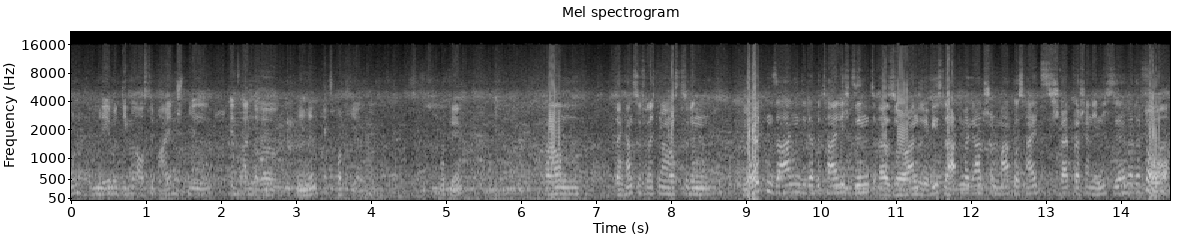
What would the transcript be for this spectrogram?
ohne Probleme Dinge aus dem einen Spiel ins andere exportieren kann. Okay. Ähm, dann kannst du vielleicht mal was zu den Leuten sagen, die da beteiligt sind. Also André Wiesler hatten wir gerade schon, Markus Heitz schreibt wahrscheinlich nicht selber dafür. Doch?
